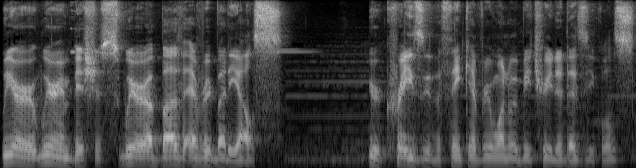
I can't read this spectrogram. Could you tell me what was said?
We are we're ambitious. We're above everybody else. You're crazy to think everyone would be treated as equals.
